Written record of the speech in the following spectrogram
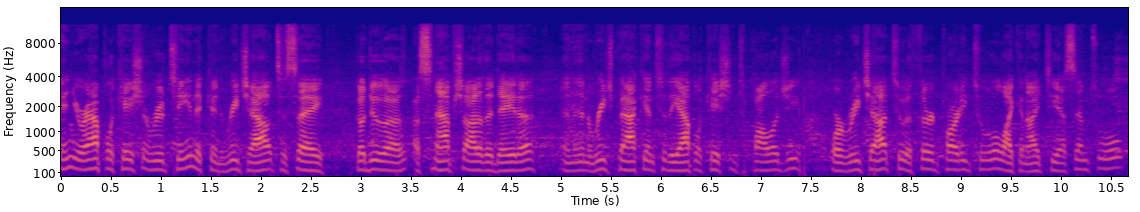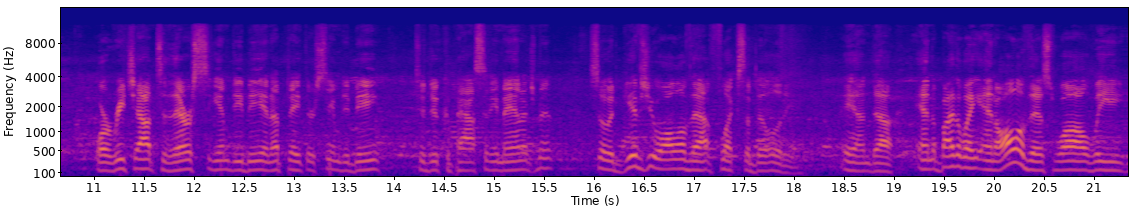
in your application routine, it can reach out to say, go do a, a snapshot of the data, and then reach back into the application topology, or reach out to a third-party tool like an ITSM tool, or reach out to their CMDB and update their CMDB to do capacity management. So it gives you all of that flexibility. And, uh, and by the way, and all of this while we,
